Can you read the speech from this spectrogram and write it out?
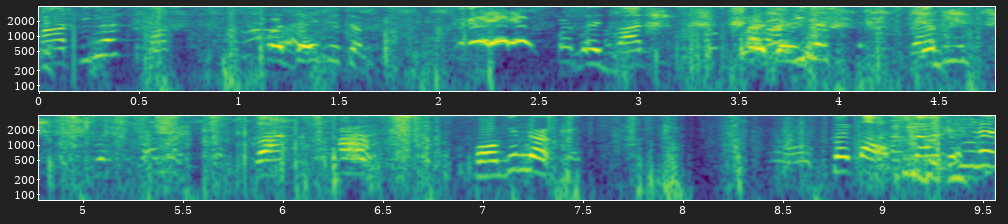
માથી ને? પતાઈ દે તમે પતાઈ દે પતાઈ દે ફોગી નાખો કંઈક હાથી નાખ્યું ને?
